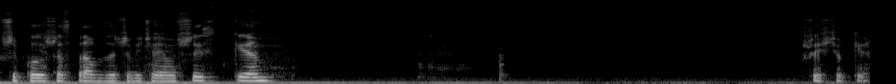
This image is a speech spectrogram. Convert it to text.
Szybko jeszcze sprawdzę, czy wyciąłem wszystkie. Sześciutkie.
